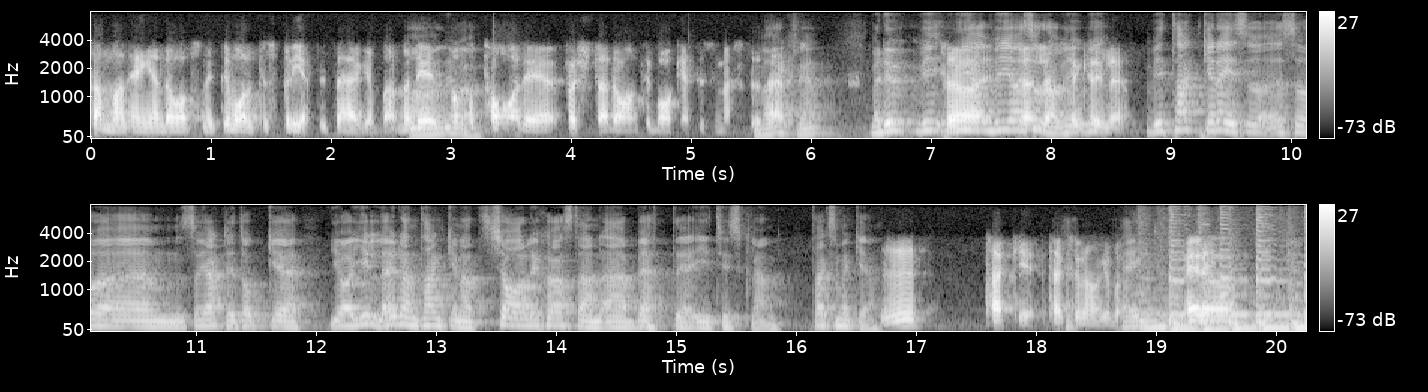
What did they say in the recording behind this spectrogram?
sammanhängande avsnitt. Det var lite spretigt det här gubbar. Men Ja, det, det man får ta det första dagen tillbaka efter semester. där. Verkligen. Men du, vi, Så vi, vi gör så Vi, vi, vi tackar dig så, så, ehm, så hjärtligt och eh, jag gillar ju den tanken att Charlie Sjöstrand är bättre i Tyskland. Tack så mycket. Mm. Tack, tack ska ni ha gubbar. Hej. Hej då!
